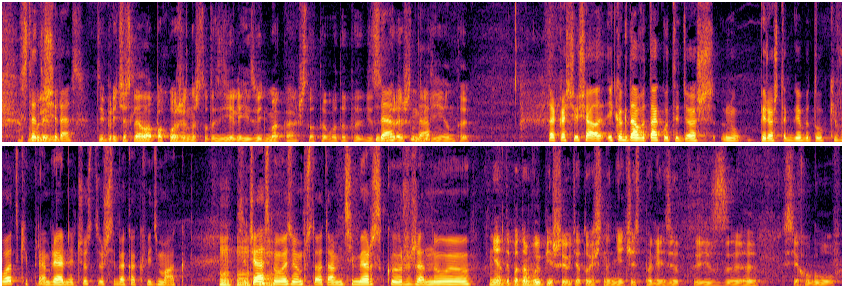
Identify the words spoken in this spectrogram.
В следующий раз. Ты перечисляла похожее на что-то зелье из Ведьмака, что-то вот это, где собираешь ингредиенты. Так ощущалось. И когда вот так вот идешь, ну, берешь так две бутылки водки, прям реально чувствуешь себя как ведьмак. Сейчас мы возьмем что там, тимерскую, ржаную. Нет, ты потом выпьешь, и у тебя точно нечисть полезет из э, всех углов.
